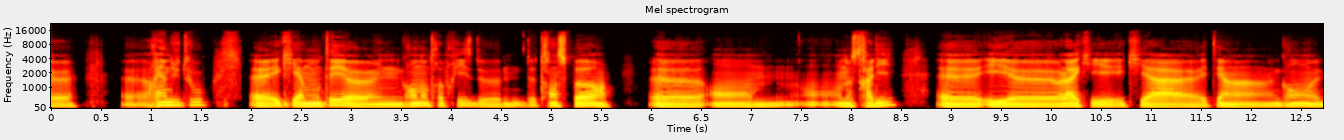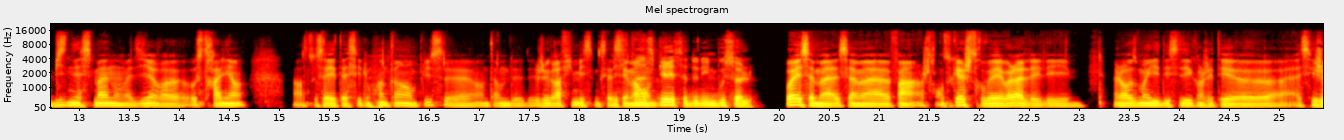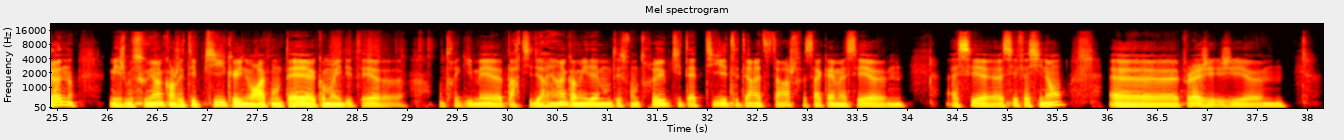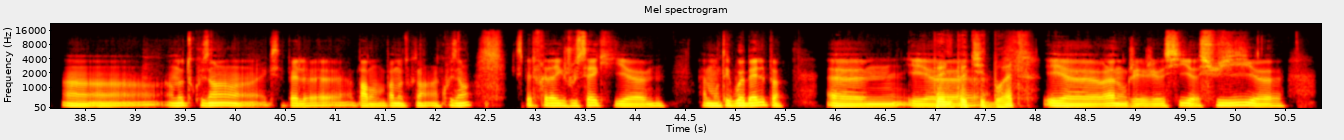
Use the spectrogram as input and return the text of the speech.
rien du tout et qui a monté une grande entreprise de, de transport euh, en, en, Australie euh, et euh, voilà qui, qui, a été un, grand businessman, on va dire, australien. Alors tout ça est assez lointain en plus en termes de, géographie, mais c'est assez marrant. inspiré, ça a donné une boussole. Ouais, ça m'a, ça m'a, enfin, en tout cas, je trouvais, voilà, les, malheureusement, il est décédé quand j'étais assez jeune, mais je me souviens quand j'étais petit qu'il nous racontait comment il était entre guillemets parti de rien, comme il a monté son truc petit à petit, etc., etc. Je trouve ça quand même assez, assez, assez fascinant. voilà, j'ai un, un, autre cousin qui s'appelle, pardon, pas un autre cousin, un cousin qui s'appelle Frédéric Jousset qui a monté WebHelp. Euh, et, une petite boîte. Et voilà, donc j'ai aussi suivi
